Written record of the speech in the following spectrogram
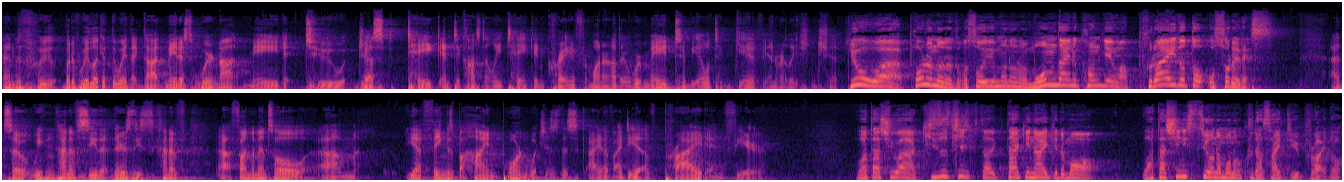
and if we, but if we look at the way that God made us, we're not made to just take and to constantly take and crave from one another. We're made to be able to give in relationships. 要はポルノだとかそういうものの問題の根源はプライドと恐れです And so we can kind of see that there's these kind of uh, fundamental, um, yeah, things behind porn, which is this kind of idea of pride and fear. 私は傷つきたくないけども私に必要なものをくださいというプライド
